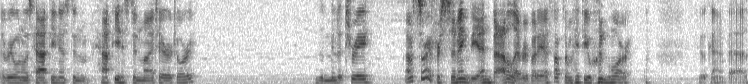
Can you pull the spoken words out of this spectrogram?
Everyone was happiest in happiest in my territory. The military. I'm sorry for simming the end battle, everybody. I thought there might be one more. I feel kind of bad.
